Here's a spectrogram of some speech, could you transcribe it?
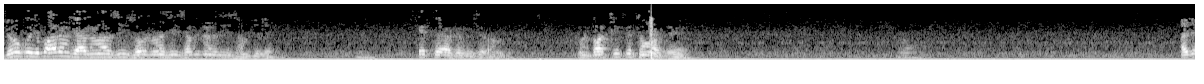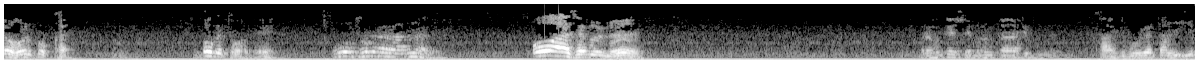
ਜੋ ਕੁਝ ਬਾਹਰੋਂ ਜਾਣਨਾ ਸੀ ਸੁਣਨਾ ਸੀ ਸਮਝਣਾ ਸੀ ਸਮਝ ਲੈ ਇੱਥੇ ਆ ਕੇ ਵਿਸ਼ਰਾਮ? ਹੁਣ ਬਾਕੀ ਕਿੱਥੋਂ ਆ ਗਏ? ਅਜੋ ਹੋਰ ਭੁੱਖ ਹੈ। ਉਹ ਕਿੱਥੋਂ ਆ ਗਏ? ਉਹ ਥੋੜਾ ਆਰਾਧਨਾ ਹੈ ਉਹ ਆ ਸਿਮਰਨ। ਪ੍ਰਭੂ ਕੇ ਸਿਮਰਨ ਕਾਰਜ ਪੂਰੇ। ਕਾਰਜ ਪੂਰੇ ਤਾਂ ਹੀ।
